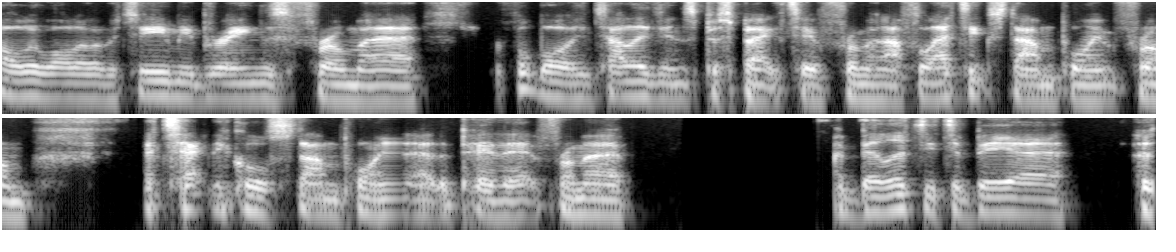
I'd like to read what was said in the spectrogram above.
Oluwole he brings from a football intelligence perspective, from an athletic standpoint, from a technical standpoint at the pivot, from a ability to be a a,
